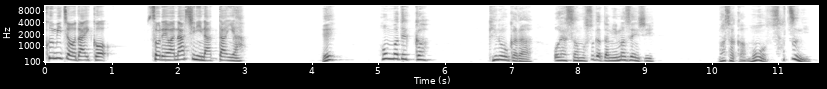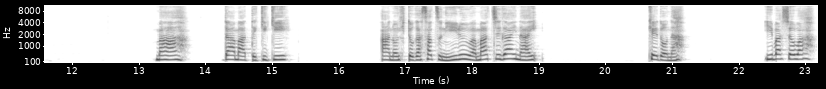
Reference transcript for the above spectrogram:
組長代行、それはなしになったんや。え？ほんまでっか？昨日からおやっさんも姿見ませんし、まさかもう殺に？まあ、黙って聞き。あの人が殺にいるんは間違いない。けどな、居場所は、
